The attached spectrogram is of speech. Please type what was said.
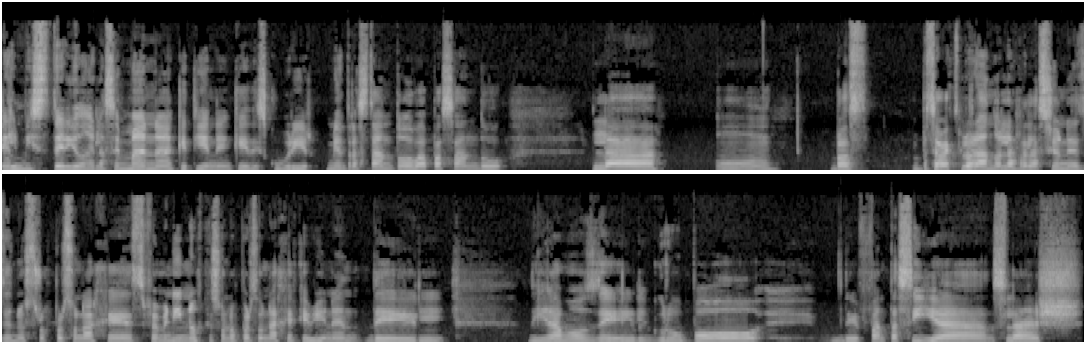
el misterio de la semana que tienen que descubrir. Mientras tanto va pasando la... Mm, se va explorando las relaciones de nuestros personajes femeninos, que son los personajes que vienen del, digamos, del grupo eh, de fantasía slash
